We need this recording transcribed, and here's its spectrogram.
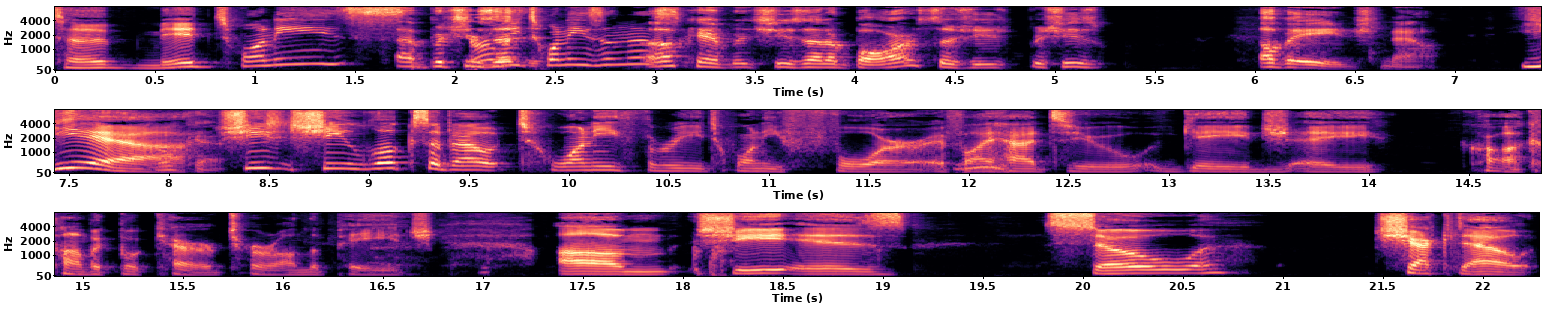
to mid twenties, Uh, but she's early at- twenties in this. okay, but she's at a bar, so she's but she's of age now. Yeah. Okay. She she looks about 23, 24 if I had to gauge a, a comic book character on the page. Um she is so checked out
